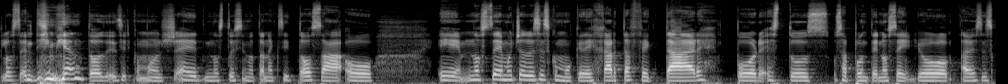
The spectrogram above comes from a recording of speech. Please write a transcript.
los sentimientos y decir como, shit, no estoy siendo tan exitosa o eh, no sé, muchas veces como que dejarte afectar por estos, o sea, ponte, no sé, yo a veces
